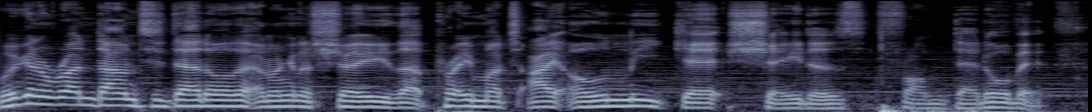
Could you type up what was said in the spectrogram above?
we're going to run down to Dead Orbit and I'm going to show you that pretty much I only get shaders from Dead Orbit.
